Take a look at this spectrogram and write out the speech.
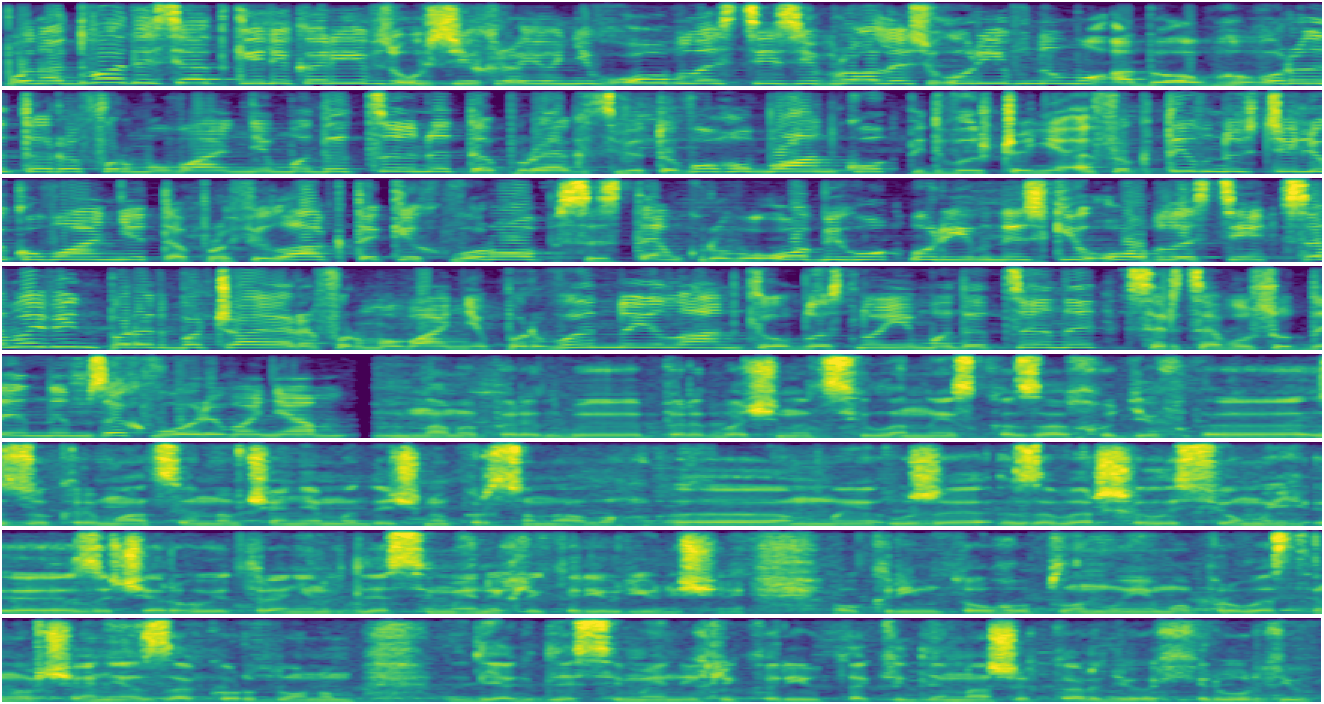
Понад два десятки лікарів з усіх районів області зібрались у Рівному, аби обговорити реформування медицини та проект Світового банку, підвищення ефективності лікування та профілактики хвороб систем кровообігу у Рівненській області. Саме він передбачає реформування первинної ланки обласної медицини серцево-судинним захворюванням. Нами перед, передбачена ціла низка заходів. Е, Зокрема, це навчання медичного персоналу. Е, Ми вже завершили сьомий е, за чергою тренінг для сімейних лікарів Рівненщини. Окрім того, плануємо провести навчання за кордоном як для сімейних лікарів, так і для наших кардіохірургів.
